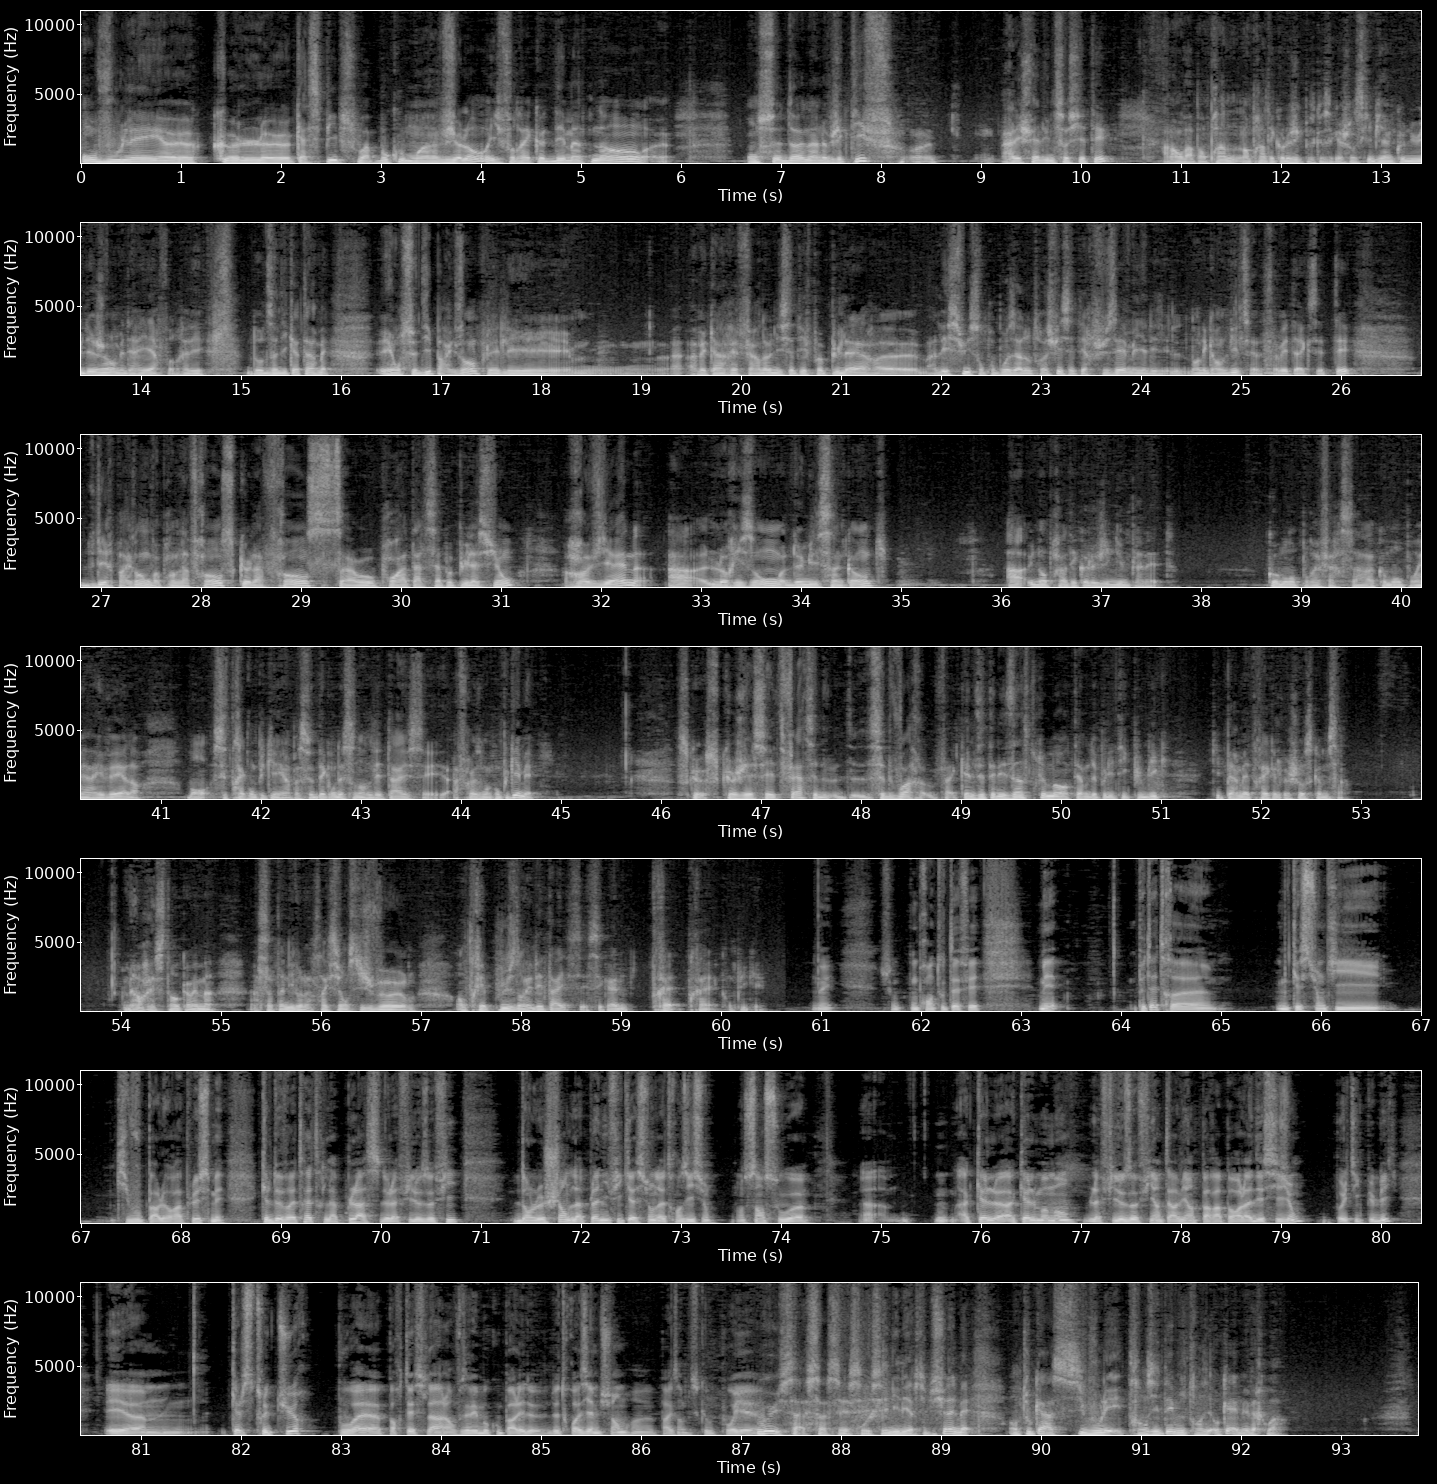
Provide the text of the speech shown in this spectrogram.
on voulait euh, que le casse-pipe soit beaucoup moins violent, il faudrait que dès maintenant, on se donne un objectif à l'échelle d'une société alors on va pas prendre l'empreinte écologique parce que c'est quelque chose qui est bien connu des gens, mais derrière il faudrait d'autres indicateurs. Mais et on se dit par exemple, euh, avec un référendum d'initiative populaire, euh, bah, les Suisses ont proposé à d'autres Suisses, c'était refusé, mais dans les grandes villes ça, ça, avait été accepté, de dire par exemple, on va prendre la France, que la France, au prorata de sa population, revienne à l'horizon 2050 à une empreinte écologique d'une planète comment on pourrait faire ça, comment on pourrait y arriver? Alors, bon, c'est très compliqué, hein, parce que dès qu'on descend dans le détail, c'est affreusement compliqué, mais ce que, ce que j'ai essayé de faire, c'est de, de, de, voir quels étaient les instruments en termes de politique publique qui permettraient quelque chose comme ça. Mais en restant quand même un, un certain niveau d'abstraction. Si je veux entrer plus dans les détails, c'est quand même très très compliqué. Oui, je comprends tout à fait. Mais peut-être euh, une question qui qui vous parlera plus, mais quelle devrait être la place de la philosophie dans le champ de la planification de la transition, dans le sens où euh, euh, à quel à quel moment la philosophie intervient par rapport à la décision politique publique? Et euh, quelle structure pourrait porter cela? Alors vous avez beaucoup parlé de, troisième chambre, par exemple. Est-ce que vous pourriez Oui, ça, ça c'est c'est une idée institutionnelle, mais en tout cas, si vous voulez transiter, vous transitez. Ok, mais vers quoi?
